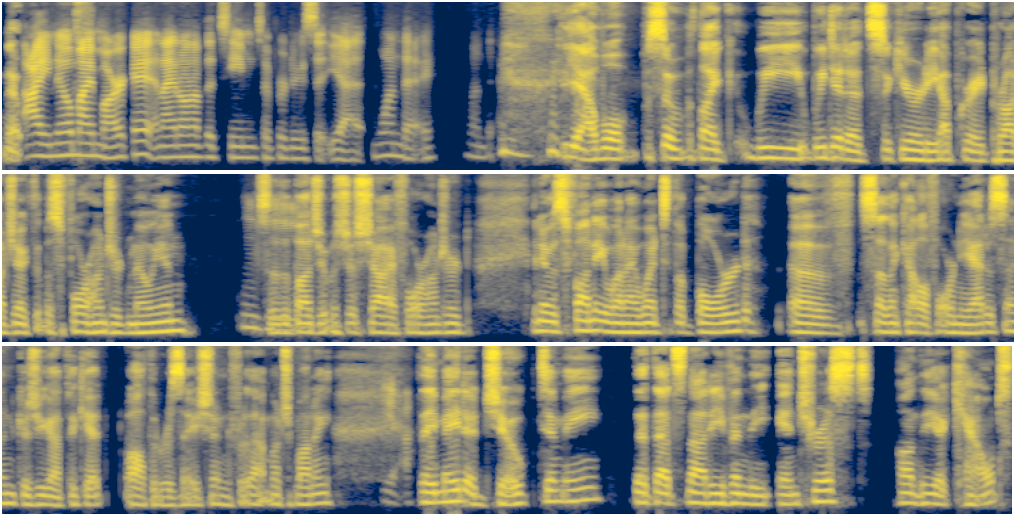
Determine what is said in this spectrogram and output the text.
Nope. I know my market and I don't have the team to produce it yet. One day, one day. yeah, well, so like we we did a security upgrade project that was four hundred million. Mm-hmm. So the mm-hmm. budget was just shy of 400. And it was funny when I went to the board of Southern California Edison because you have to get authorization for that much money. Yeah. They made a joke to me that that's not even the interest on the account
